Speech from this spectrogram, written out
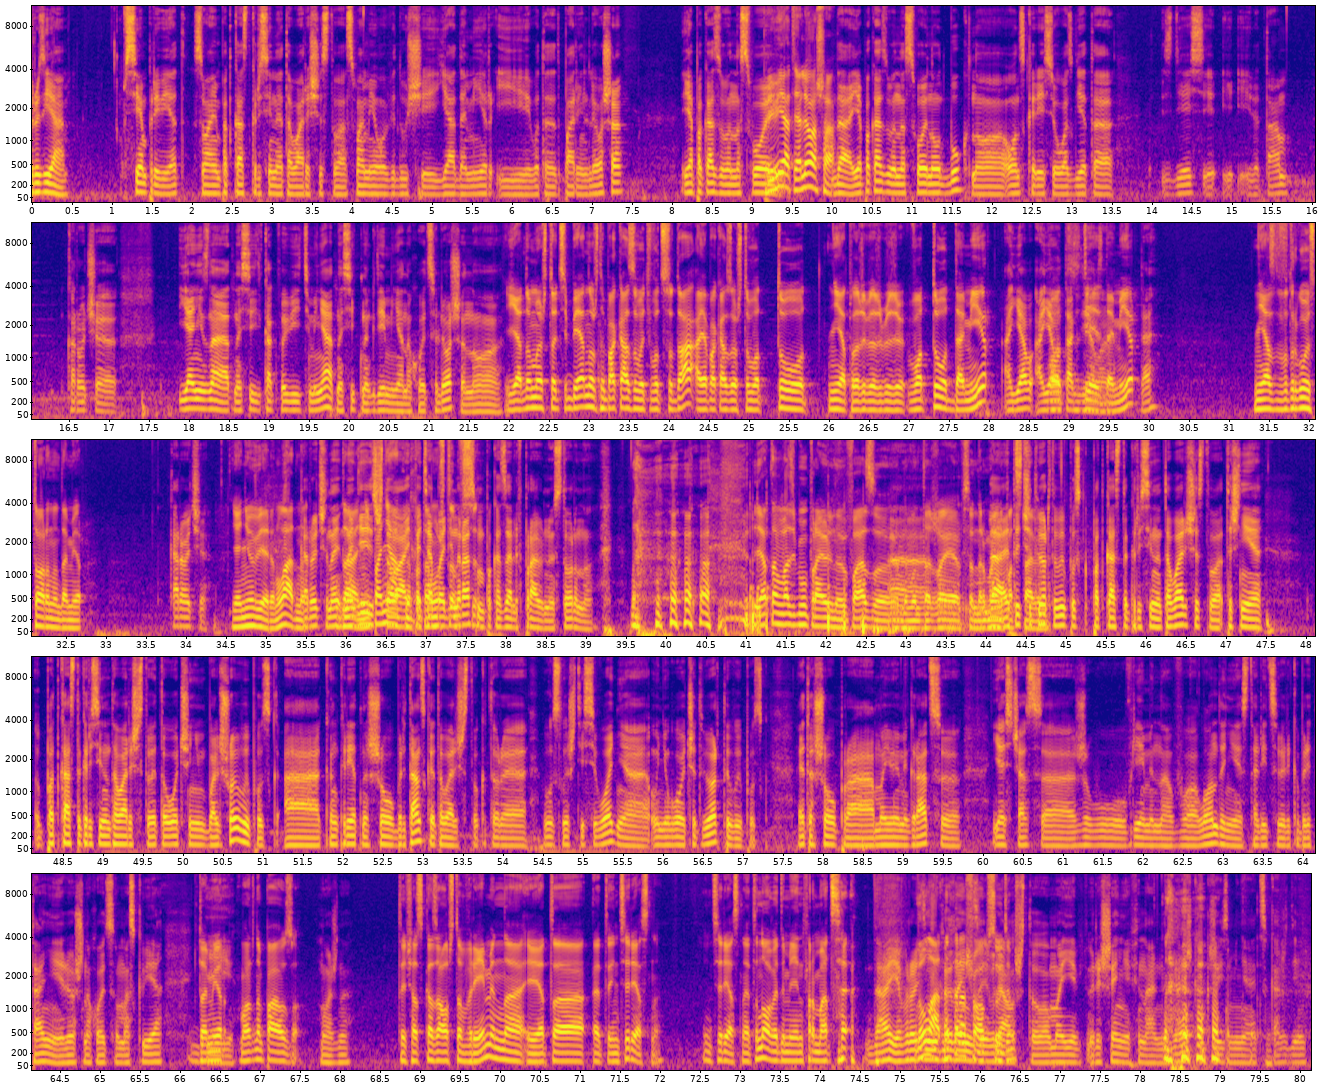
Друзья, всем привет! С вами подкаст «Крысиное товарищество». С вами его ведущий я, Дамир, и вот этот парень Лёша. Я показываю на свой... Привет, я Лёша! Да, я показываю на свой ноутбук, но он, скорее всего, у вас где-то здесь и, и, или там. Короче, я не знаю, относить, как вы видите меня, относительно где меня находится Лёша, но... Я думаю, что тебе нужно показывать вот сюда, а я показываю, что вот тут... Нет, подожди, подожди, подожди. Вот тут Дамир. А я, а я вот, вот так здесь делаю. Дамир. Да? Нет, в другую сторону Дамир. Короче, Я не уверен. Ладно. короче, на- Да, надеюсь, что непонятно, а, хотя бы что один раз всё- мы показали в правильную сторону. Я там возьму правильную фазу на А, монтаже, все Да, нормально это подставим. четвертый выпуск подкаста «Крысиное товарищество». Точнее, подкаста «Крысиное товарищество» — это очень большой выпуск, а конкретно шоу «Британское товарищество», которое вы услышите сегодня, у него четвертый выпуск. Это шоу про мою эмиграцию. Я сейчас э, живу временно в Лондоне, столице Великобритании. Леша находится в Москве. Дамир, И- можно паузу? Можно. Ты сейчас сказал, что временно, и это, это интересно. Интересно, это новая для меня информация. Да, я вроде Ну ладно, никогда не хорошо, заявлял, обсудим. что мои решения финальные. Знаешь, как жизнь меняется каждый день.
